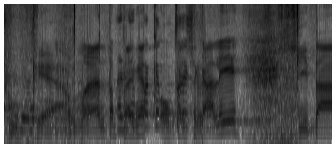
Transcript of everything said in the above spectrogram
juga ya mantep banget. oke sekali kita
